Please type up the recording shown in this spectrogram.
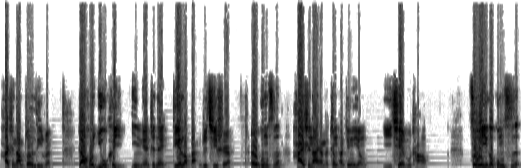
还是那么多的利润，然后又可以一年之内跌了百分之七十，而公司还是那样的正常经营，一切如常。作为一个公司，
